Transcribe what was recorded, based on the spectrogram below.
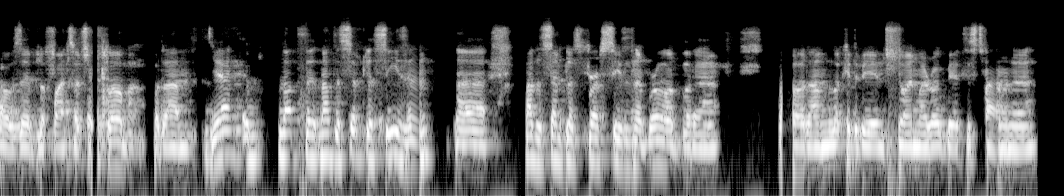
I was able to find such a club. But um, yeah, not the not the simplest season, uh, not the simplest first season abroad, but uh, but I'm lucky to be enjoying my rugby at this time of the,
